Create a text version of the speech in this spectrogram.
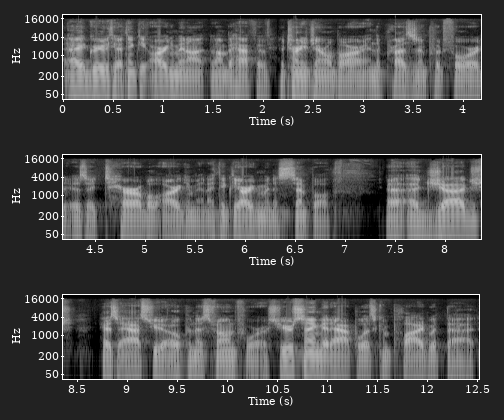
I agree with you. I think the argument on, on, behalf of Attorney General Barr and the president put forward is a terrible argument. I think the argument is simple. a judge has asked you to open this phone for us. You're saying that Apple has complied with that.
